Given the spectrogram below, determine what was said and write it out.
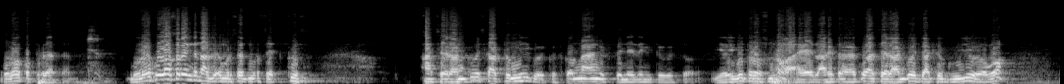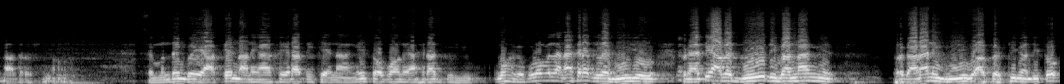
kulo keberatan. Kulo kulo sering kenal dengan merset-merset Gus. Ajaranku es kadung gue, Gus kau nangis beneling so. Ya itu terus no ae. Lah aku ajaranku es kadung guyu apa? Nah terus no. Sementing gue yakin nanti akhirat tidak nangis, sopo nih akhirat guyu. Wah, gue pulau milan akhirat gue guyu. Berarti apa guyu tiba nangis. Perkara nih guyu abadi nanti tuh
